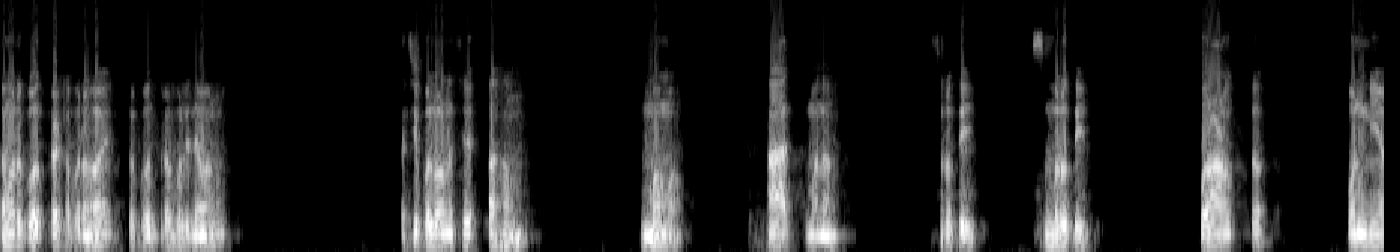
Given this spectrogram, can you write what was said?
તમારું ગોત્ર ખબર હોય તો ગોત્ર બોલી દેવાનું. પછી બોલવાનું છે અહમ, મમ, આત્મન, શ્રુતિ, સ્મૃતિ, પુરાણોક્ત, પુણ્ય,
